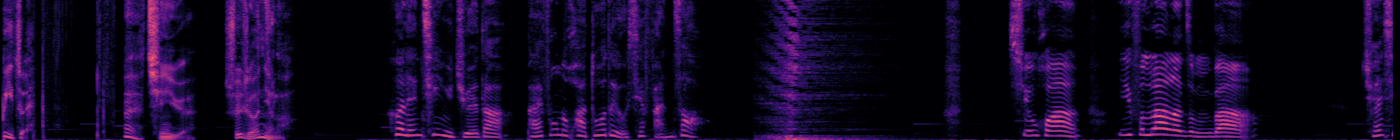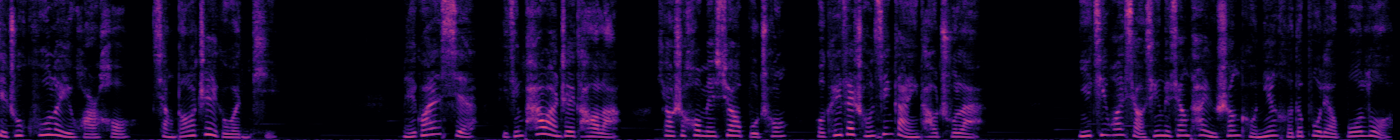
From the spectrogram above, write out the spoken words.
闭嘴。哎，青羽。谁惹你了？赫连青羽觉得白风的话多的有些烦躁。清欢，衣服烂了怎么办？全喜初哭了一会儿后，想到了这个问题。没关系，已经拍完这套了。要是后面需要补充，我可以再重新赶一套出来。倪清欢小心的将他与伤口粘合的布料剥落，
